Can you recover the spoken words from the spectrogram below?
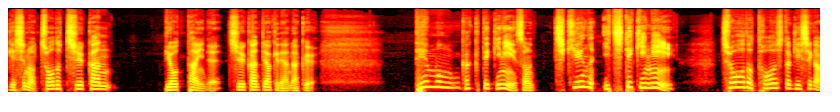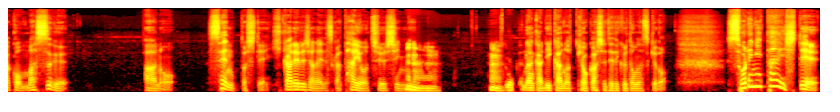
夏至のちょうど中間秒単位で、中間というわけではなく、天文学的に、その地球の位置的に、ちょうど冬至と夏至がこうまっすぐ、あの、線として引かれるじゃないですか、太陽を中心に。うんうん。うん。よくなんか理科の教科書で出てくると思うんですけど、それに対して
